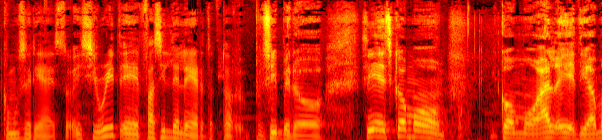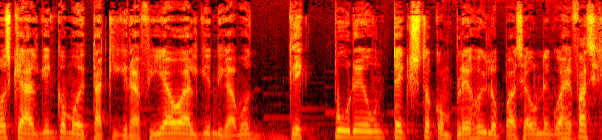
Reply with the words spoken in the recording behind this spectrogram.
¿Cómo sería esto? Easy read, eh, fácil de leer, doctor. Pues sí, pero sí es como, como eh, digamos que alguien como de taquigrafía o alguien, digamos, depure un texto complejo y lo pase a un lenguaje fácil.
